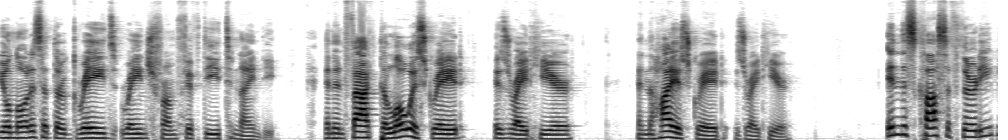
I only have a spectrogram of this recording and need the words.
you'll notice that their grades range from 50 to 90. And in fact, the lowest grade is right here, and the highest grade is right here. In this class of 30,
